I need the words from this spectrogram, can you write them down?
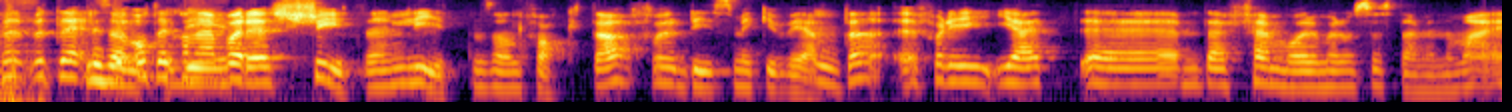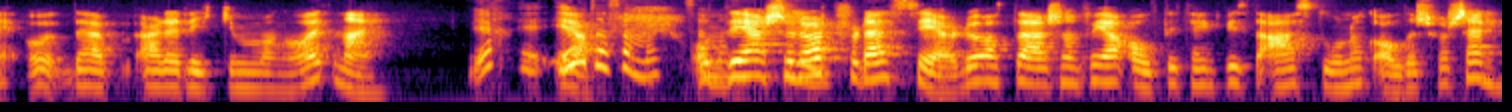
Men, men det, Liksom, og det kan vi- jeg bare skyte en liten sånn fakta for de som ikke vet Mm. det. Eh, Fordi jeg, eh, det er fem år mellom søsteren min og meg, og det er, er det like mange år? Nei. Ja, jo, Ja. det er samme. samme. Og det er så Mm. rart, for der ser du at det er sånn, for jeg har alltid tenkt hvis det er stor nok aldersforskjell,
